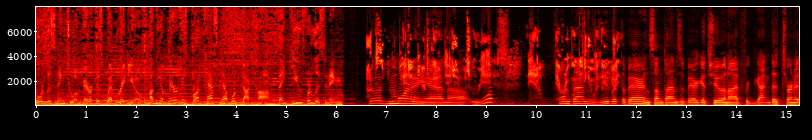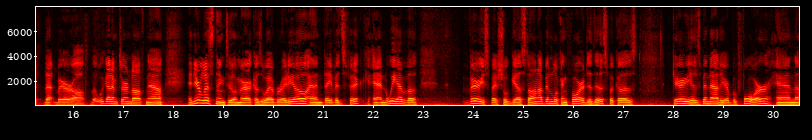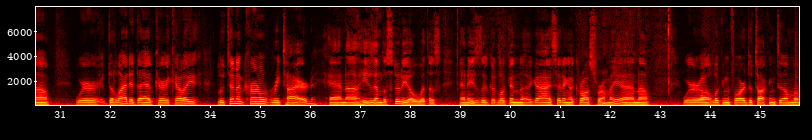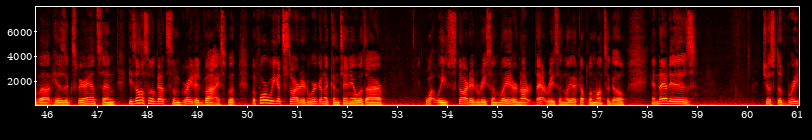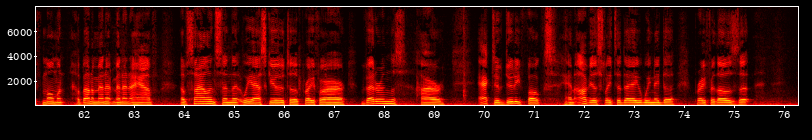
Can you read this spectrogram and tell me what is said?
You're listening to America's Web Radio on the AmericasBroadcastNetwork.com. Thank you for listening. Good morning, and uh, whoops. Sometimes you get the bear, and sometimes the bear gets you. And I had forgotten to turn it that bear off, but we got him turned off now. And you're listening to America's Web Radio and David's Pick, and we have a very special guest on. I've been looking forward to this because Gary has been out here before, and uh, we're delighted to have Kerry Kelly, Lieutenant Colonel retired, and uh, he's in the studio with us. And he's a good-looking uh, guy sitting across from me, and uh, we're uh, looking forward to talking to him about his experience. And he's also got some great advice. But before we get started, we're going to continue with our what we've started recently, or not that recently, a couple of months ago, and that is just a brief moment, about a minute, minute and a half, of silence, and that we ask you to pray for our veterans, our active duty folks, and obviously today we need to pray for those that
